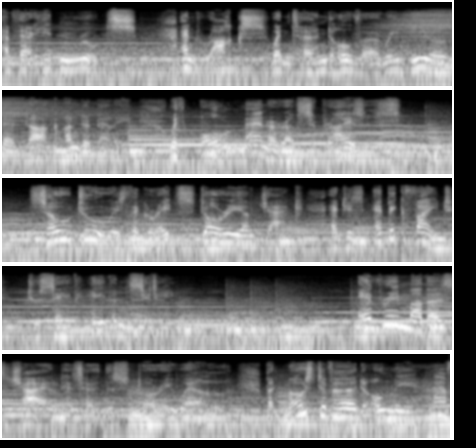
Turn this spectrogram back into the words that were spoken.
have their hidden roots, and rocks, when turned over, reveal their dark underbelly with all manner of surprises, so too is the great story of Jak and his epic fight to save Haven City. Every mother's child has heard the story well, but most have heard only half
